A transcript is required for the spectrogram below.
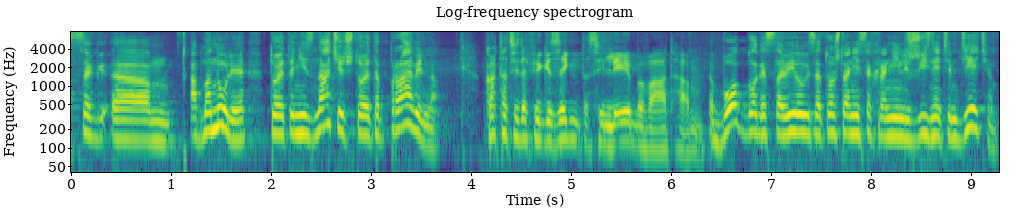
сог- эм, обманули, то это не значит, что это правильно. Gott hat sie dafür gesegnet, dass sie Leben bewahrt haben. Бог благословил их за то, что они сохранили жизнь этим детям.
